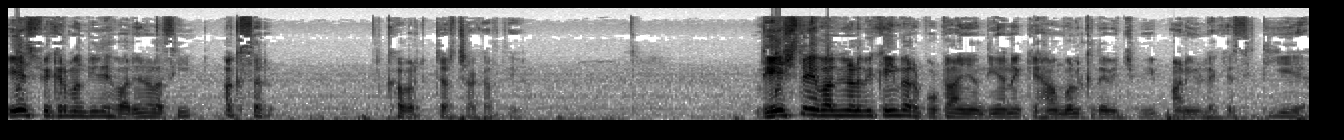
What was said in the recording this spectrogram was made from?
ਇਸ ਫਿਕਰਮੰਦੀ ਦੇ ਹਵਾਲੇ ਨਾਲ ਅਸੀਂ ਅਕਸਰ ਖਬਰ ਚਰਚਾ ਕਰਦੇ ਹਾਂ। ਦੇਸ਼ ਦੇ ਹਵਾਲੇ ਨਾਲ ਵੀ ਕਈ ਵਾਰ ਰਿਪੋਰਟਾਂ ਆ ਜਾਂਦੀਆਂ ਨੇ ਕਿ ਹਾਂ, ਮੁਲਕ ਦੇ ਵਿੱਚ ਵੀ ਪਾਣੀ ਨੂੰ ਲੈ ਕੇ ਸਥਿਤੀ ਇਹ ਆ।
